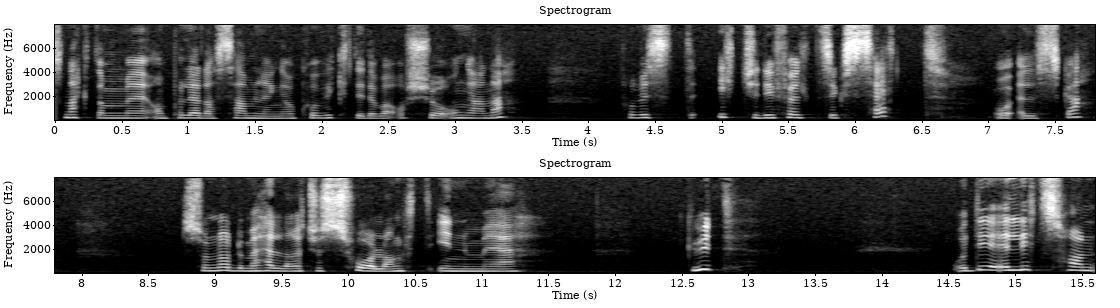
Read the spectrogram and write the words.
snakket vi om på ledersamlinger hvor viktig det var å se ungene. For hvis ikke de følte seg sett og elska, så nådde vi heller ikke så langt inn med Gud. Og det er litt sånn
